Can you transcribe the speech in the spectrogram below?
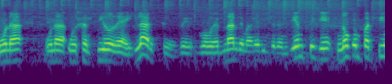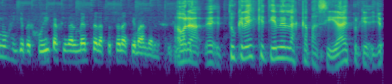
una un sentido de aislarse, de gobernar de manera independiente que no compartimos y que perjudica finalmente a las personas que más lo necesitan. Ahora, eh, ¿tú crees que tiene las capacidades? Porque yo,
